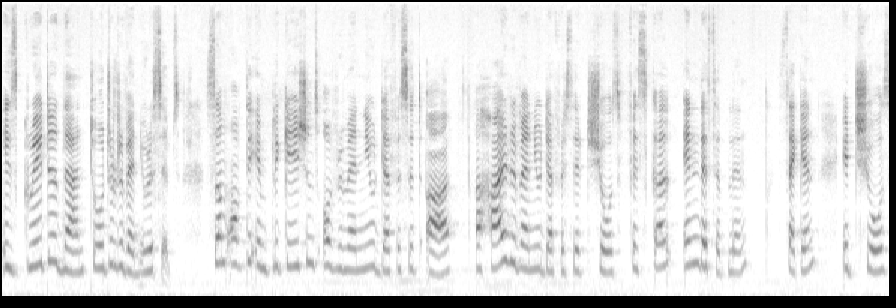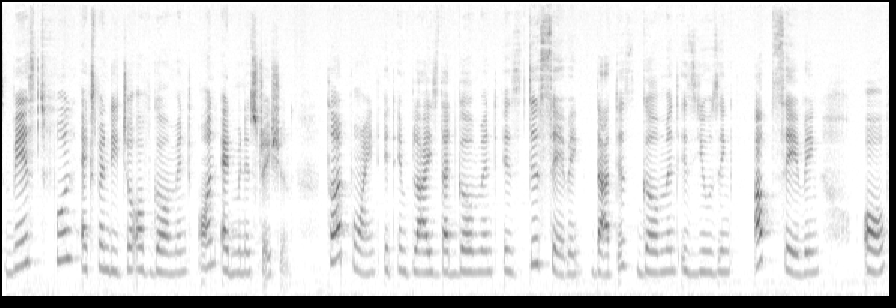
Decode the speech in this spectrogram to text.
is greater than total revenue receipts. Some of the implications of revenue deficit are a high revenue deficit shows fiscal indiscipline. Second, it shows wasteful expenditure of government on administration. Third point, it implies that government is dissaving, that is, government is using up saving of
